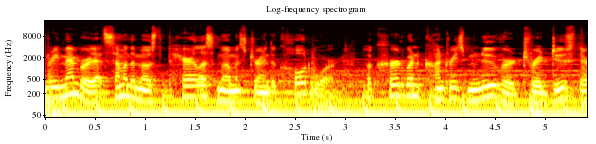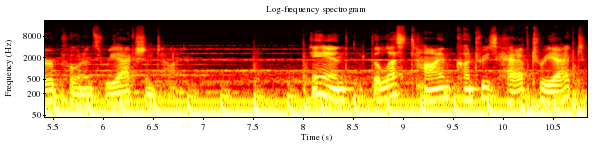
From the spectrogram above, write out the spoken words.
And remember that some of the most perilous moments during the Cold War occurred when countries maneuvered to reduce their opponent's reaction time. And the less time countries have to react,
